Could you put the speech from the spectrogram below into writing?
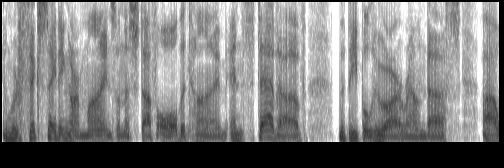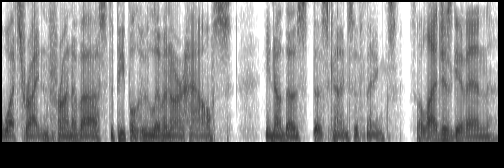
And we're fixating our minds on this stuff all the time instead of the people who are around us, uh, what's right in front of us, the people who live in our house, you know, those those kinds of things. So Elijah's given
